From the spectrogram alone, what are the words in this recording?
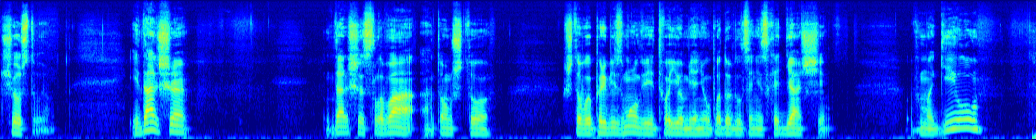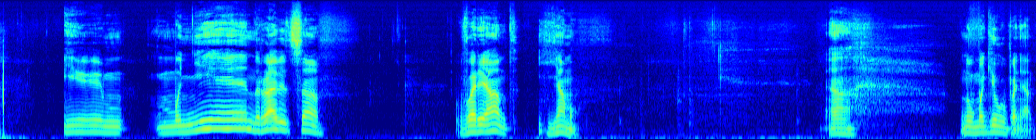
чувствуем. И дальше, дальше слова о том, что чтобы при безмолвии твоем я не уподобился нисходящим в могилу. И мне нравится вариант яму. А, ну, в могилу понятно.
